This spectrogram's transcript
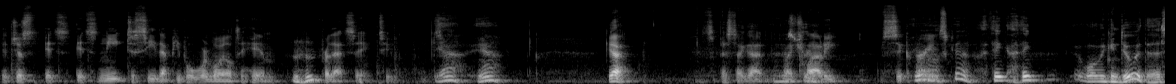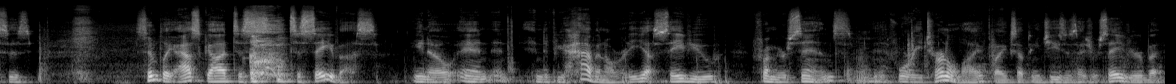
It just it's it's neat to see that people were loyal to him mm-hmm. for that sake too. So. Yeah, yeah. Yeah, that's the best I got. My true. cloudy, sick brain. Yeah, that's good. I think I think what we can do with this is simply ask God to to save us. You know, and, and and if you haven't already, yes, save you from your sins mm-hmm. for eternal life by accepting Jesus as your Savior. But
